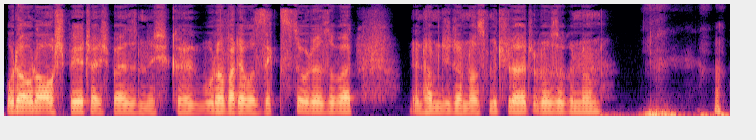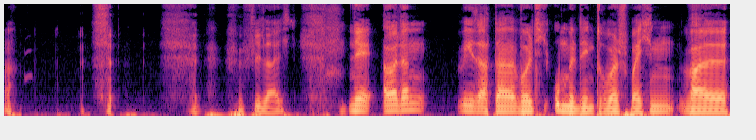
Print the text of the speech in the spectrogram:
oder, oder auch später, ich weiß es nicht. Oder war der was Sechste oder sowas? Den haben die dann aus Mitleid oder so genommen. Vielleicht. Nee, aber dann, wie gesagt, da wollte ich unbedingt drüber sprechen, weil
